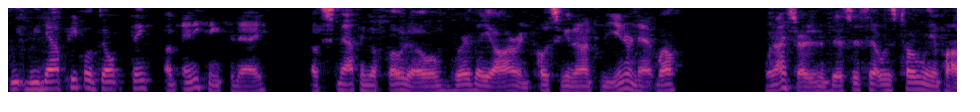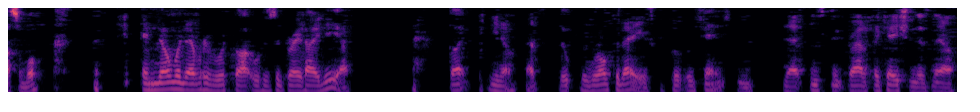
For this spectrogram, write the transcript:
we we now people don't think of anything today of snapping a photo of where they are and posting it onto the internet. Well, when I started in business, that was totally impossible. and no one ever thought it was a great idea. But, you know, that's the, the world today is completely changed. And that instant gratification is now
